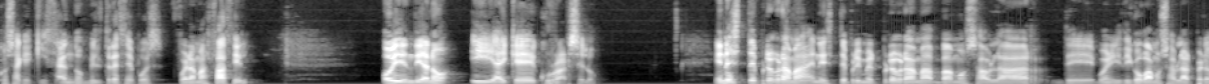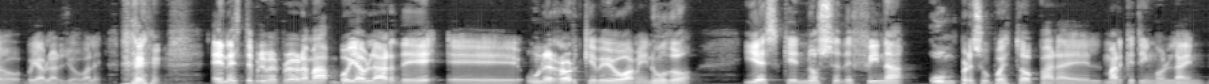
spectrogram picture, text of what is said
cosa que quizá en 2013 pues fuera más fácil, hoy en día no y hay que currárselo. En este programa, en este primer programa, vamos a hablar de... Bueno, y digo vamos a hablar, pero voy a hablar yo, ¿vale? en este primer programa voy a hablar de eh, un error que veo a menudo y es que no se defina un presupuesto para el marketing online.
